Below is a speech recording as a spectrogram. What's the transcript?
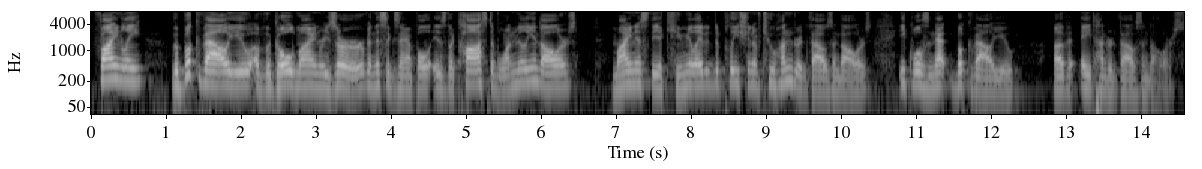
Finally, the book value of the gold mine reserve in this example is the cost of $1 million minus the accumulated depletion of $200,000 equals net book value of $800,000.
